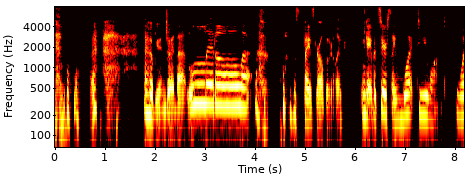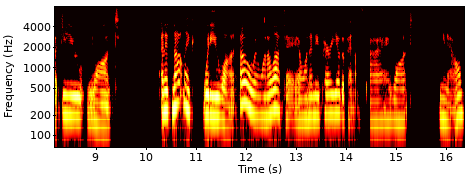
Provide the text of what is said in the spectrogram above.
I hope you enjoyed that little uh, Spice Girls interlude. Okay, but seriously, what do you want? What do you want? And it's not like, what do you want? Oh, I want a latte. I want a new pair of yoga pants. I want, you know,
